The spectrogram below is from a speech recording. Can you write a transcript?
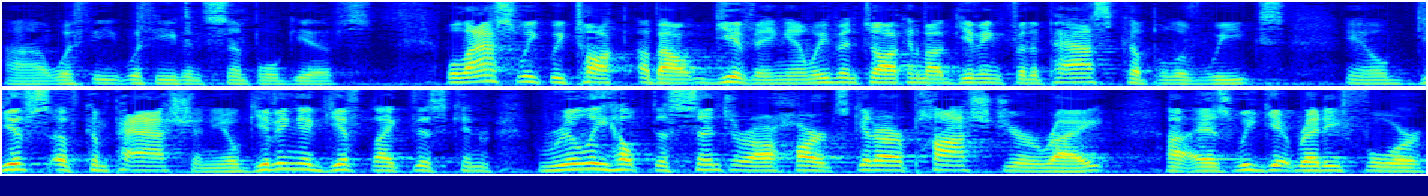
uh, with, the, with even simple gifts. Well, last week we talked about giving, and we've been talking about giving for the past couple of weeks. You know, gifts of compassion. You know, giving a gift like this can really help to center our hearts, get our posture right uh, as we get ready for,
